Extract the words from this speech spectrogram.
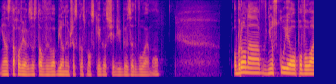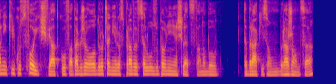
Jan Stachowiak został wywabiony przez Kosmowskiego z siedziby ZWM-u. Obrona wnioskuje o powołanie kilku swoich świadków, a także o odroczenie rozprawy w celu uzupełnienia śledztwa, no bo te braki są rażące.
